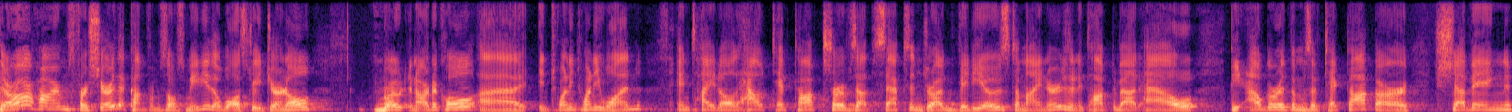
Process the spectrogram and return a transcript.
There are harms for sure that come from social media. The Wall Street Journal wrote an article uh, in 2021 entitled How TikTok Serves Up Sex and Drug Videos to Minors. And it talked about how the algorithms of TikTok are shoving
